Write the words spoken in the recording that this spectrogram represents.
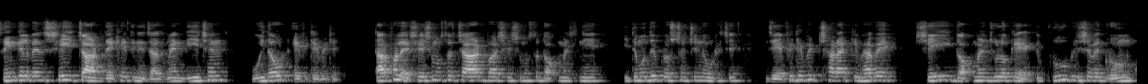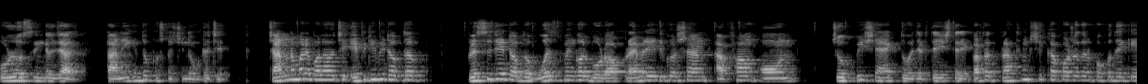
সিঙ্গেল বেঞ্চ সেই চার্ট দেখে তিনি জাজমেন্ট দিয়েছেন উইদাউট এফিডেভিটে তার ফলে সেই সমস্ত চার্ট বা সেই সমস্ত ডকুমেন্টস নিয়ে ইতিমধ্যে প্রশ্ন চিহ্ন উঠেছে যে এফিডেভিট ছাড়া কীভাবে সেই ডকুমেন্টসগুলোকে একটি প্রুফ হিসেবে গ্রহণ করল সিঙ্গেল জাজ তা নিয়ে কিন্তু প্রশ্ন চিহ্ন উঠেছে। চার নম্বরে বলা হচ্ছে affidavit of the president of the West Bengal board of primary education affirm on চব্বিশ এক দু হাজার তেইশ তারিখ, অর্থাৎ প্রাথমিক শিক্ষা পর্ষদের পক্ষ থেকে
